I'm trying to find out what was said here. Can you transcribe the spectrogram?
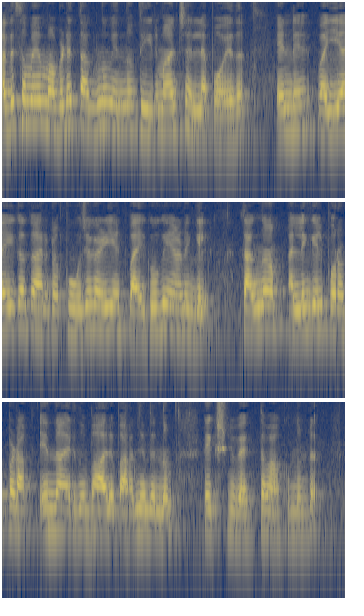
അതേസമയം അവിടെ തങ്ങുമെന്നും തീരുമാനിച്ചല്ല പോയത്. എന്റെ വൈയായിക കാരണം പൂജ കഴിയാൻ വൈകുകയാണെങ്കിൽ തങ്ങാം അല്ലെങ്കിൽ പുറപ്പെടാം എന്നായിരുന്നു ബാലു പറഞ്ഞതെന്നും ലക്ഷ്മി വ്യക്തമാക്കുന്നുണ്ട്.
